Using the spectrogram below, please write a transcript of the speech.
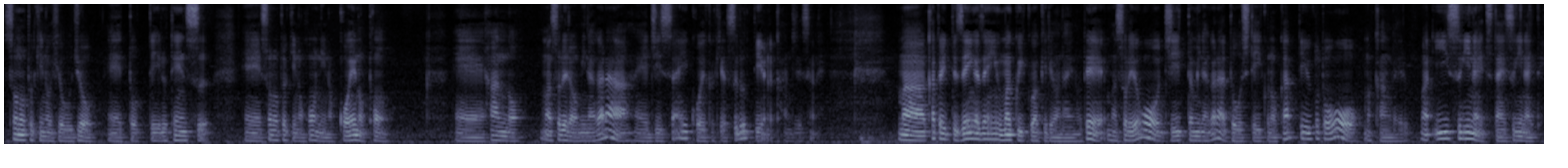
その時の表情、えー、取っている点数えー、その時の本人の声のトーン、えー、反応、まあ、それらを見ながら、えー、実際声かけをするっていうような感じですよね。まあ、かといって全員が全員うまくいくわけではないので、まあ、それをじっと見ながらどうしていくのかっていうことを、まあ、考える、まあ、言い過ぎない伝え過ぎないという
